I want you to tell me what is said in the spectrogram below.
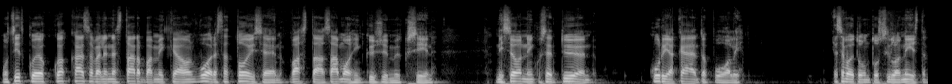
Mutta sitten kun joku kansainvälinen starba, mikä on vuodesta toiseen, vastaa samoihin kysymyksiin, niin se on niinku sen työn kurja kääntöpuoli. Ja se voi tuntua silloin niistä,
